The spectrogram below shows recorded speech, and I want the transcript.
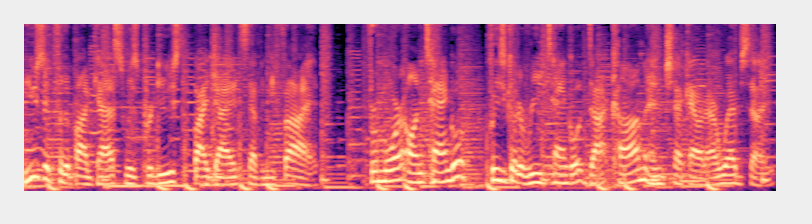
Music for the podcast was produced by Diet75. For more on Tangle, please go to readtangle.com and check out our website.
